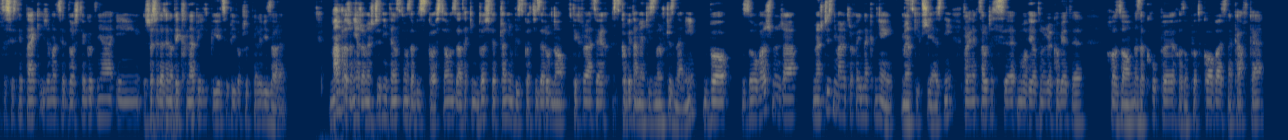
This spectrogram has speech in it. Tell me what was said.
coś jest nie tak i że macie dość tego dnia i że siadacie na tej kanapie i pijecie piwo przed telewizorem. Mam wrażenie, że mężczyźni tęsknią za bliskością, za takim doświadczeniem bliskości zarówno w tych relacjach z kobietami, jak i z mężczyznami, bo zauważmy, że mężczyźni mają trochę jednak mniej męskich przyjaźni, to jednak cały czas mówię o tym, że kobiety chodzą na zakupy, chodzą plotkować, na kawkę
